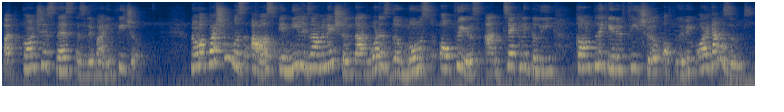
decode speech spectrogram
but consciousness is a defining feature. Now a question was asked in NEET examination that what is the most obvious and technically complicated feature of living organisms?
